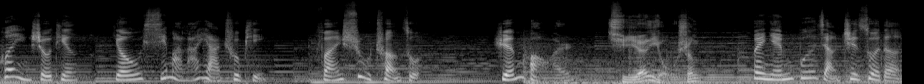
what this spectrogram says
欢迎收听由喜马拉雅出品，凡树创作，元宝儿起言有声为您播讲制作的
